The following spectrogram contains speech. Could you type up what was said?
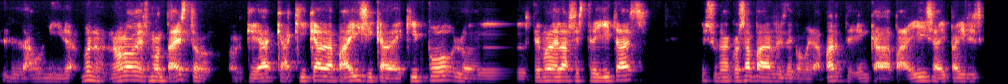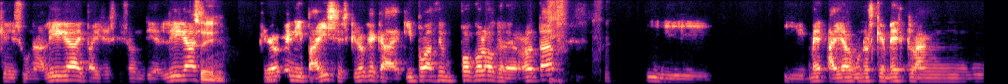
la unidad. Bueno, no lo desmonta esto, porque aquí cada país y cada equipo, lo- el tema de las estrellitas es una cosa para darles de comer aparte. En cada país hay países que es una liga, hay países que son 10 ligas. Sí. Creo que ni países, creo que cada equipo hace un poco lo que le rota y, y me- hay algunos que mezclan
